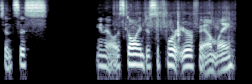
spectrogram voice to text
Since this, you know, is going to support your family.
